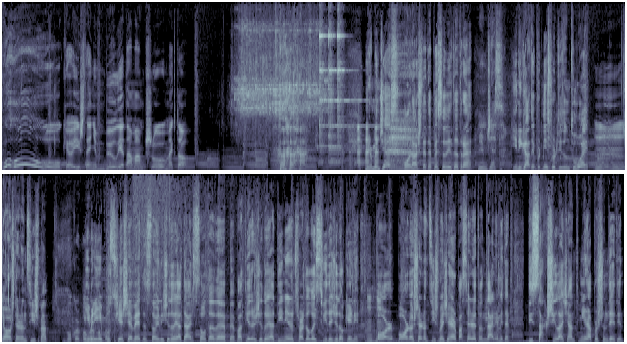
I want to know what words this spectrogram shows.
Uhu! Kjo ishte një mbyllje tamam kështu me këto Mirë mëngjes, ora është 8.53 Mirë mëngjes Jeni gati për të nisur ditën tuaj? Mm. Kjo është e rëndësishme Bukur, bukur, Jepni një buzëqeshje vetes, thojini që do ia dalë sot edhe me patjetër që do ia dilni në çfarëdolloj sfide që do keni mm -hmm. Por, por, është e rëndësishme që herë pas here të ndalemi te disa këshilla që janë të mira për shëndetin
